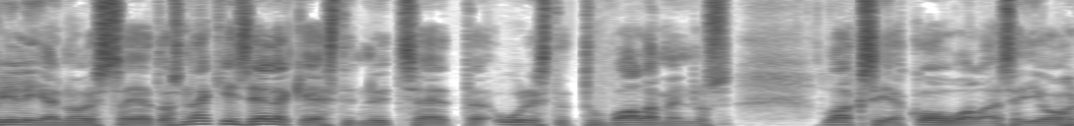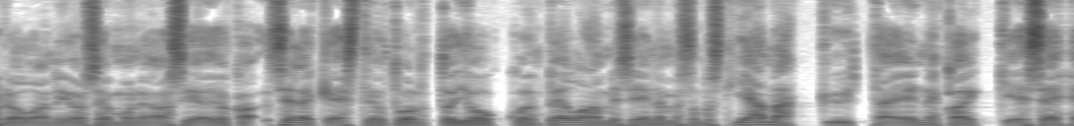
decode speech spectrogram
peliä noissa. Ja tuossa näki selkeästi nyt se, että uudistettu valmennus Laksi ja Kouvalaisen johdolla niin on semmoinen asia, joka selkeästi on tuonut tuon joukkueen pelaamiseen enemmän semmoista jämäkkyyttä ja ennen kaikkea se,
